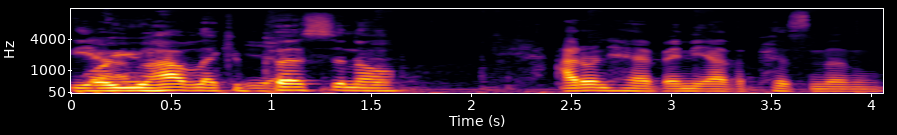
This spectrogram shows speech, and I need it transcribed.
or you have like a Yeah. personal? I don't have any other personal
